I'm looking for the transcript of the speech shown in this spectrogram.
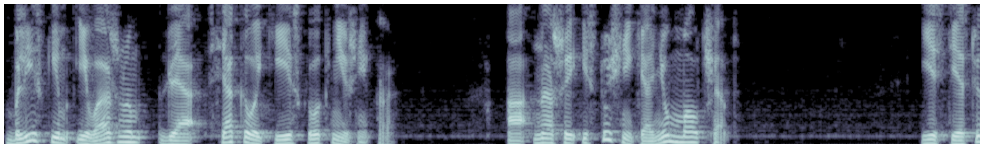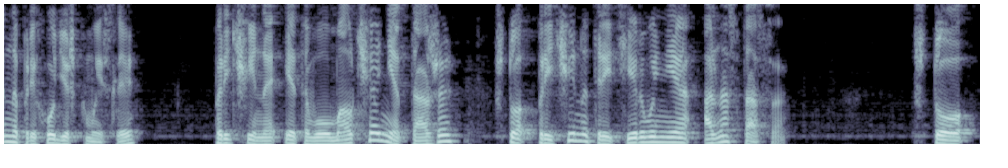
близким и важным для всякого киевского книжника, а наши источники о нем молчат. Естественно, приходишь к мысли, причина этого умолчания та же, что причина третирования Анастаса, что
